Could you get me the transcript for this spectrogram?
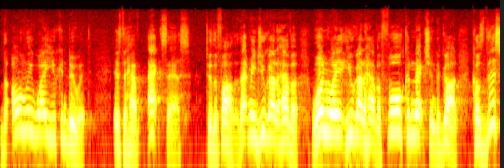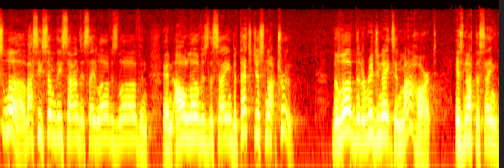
the only way you can do it is to have access to the Father. That means you got to have a one way, you got to have a full connection to God. Because this love, I see some of these signs that say love is love and, and all love is the same, but that's just not true. The love that originates in my heart is not the same,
